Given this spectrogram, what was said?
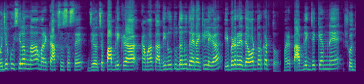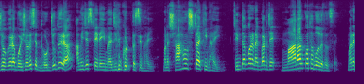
ওই যে কইছিলাম না, আমার একটা আফসোস আছে, যে হচ্ছে পাবলিকরা কামা তাদিন উতুদানু দেয় না কি লেগা? এবারে দেওয়ার দরকার তো। মানে পাবলিক যে কেমনে সহ্য করে বৈশ রয়েছে ধৈর্য তৈরা আমি যে স্টেটে ইমাজিন করতেছি ভাই মানে সাহসটা কি ভাই? চিন্তা করেন একবার যে মারার কথা বলে ফেলছে। মানে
